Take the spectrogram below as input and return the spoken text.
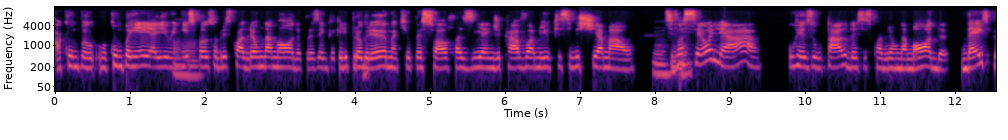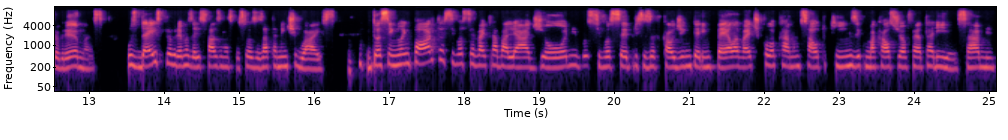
acompanhei aí o início uhum. falando sobre o Esquadrão da Moda, por exemplo, aquele programa que o pessoal fazia, indicava o amigo que se vestia mal. Uhum. Se você olhar o resultado desse Esquadrão da Moda, 10 programas, os 10 programas eles fazem as pessoas exatamente iguais. Então, assim, não importa se você vai trabalhar de ônibus, se você precisa ficar o dia inteiro em pé, ela vai te colocar num salto 15 com uma calça de alfaiataria, sabe?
